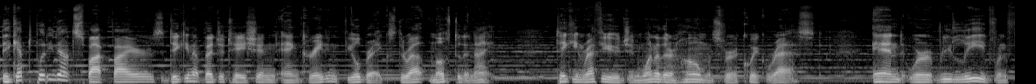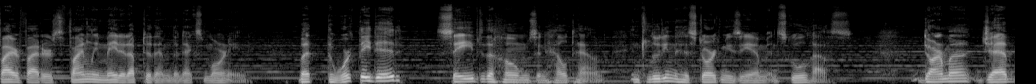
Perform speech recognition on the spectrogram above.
They kept putting out spot fires, digging up vegetation, and creating fuel breaks throughout most of the night, taking refuge in one of their homes for a quick rest, and were relieved when firefighters finally made it up to them the next morning. But the work they did saved the homes in Helltown, including the Historic Museum and Schoolhouse. Dharma, Jeb,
